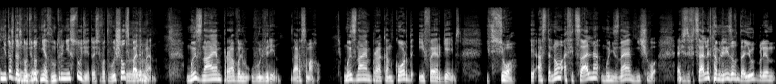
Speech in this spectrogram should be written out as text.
не то, что даже ну, Naughty да. Dog, нет, внутренние студии. То есть вот вышел Spider-Man. Mm-hmm. Мы знаем про Вульверин, да, Росомаху. Мы знаем про Concord и Fair Games. И все. И остальное официально мы не знаем ничего. Из официальных нам релизов дают, блин,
